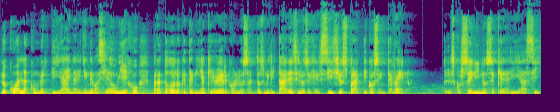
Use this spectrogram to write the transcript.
lo cual la convertía en alguien demasiado viejo para todo lo que tenía que ver con los actos militares y los ejercicios prácticos en terreno. Pero Scorseni no se quedaría así.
